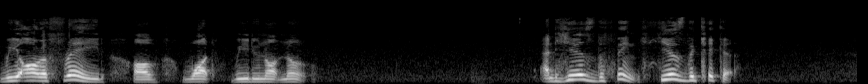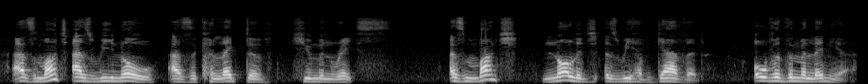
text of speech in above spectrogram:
We are afraid of what we do not know. And here's the thing, here's the kicker. As much as we know as a collective human race, as much knowledge as we have gathered over the millennia.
